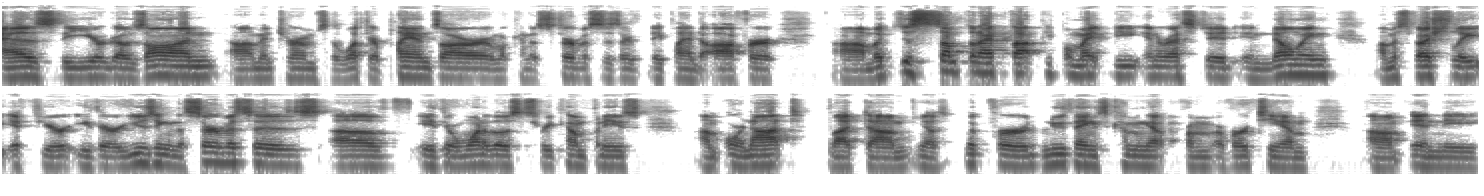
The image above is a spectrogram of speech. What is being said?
as the year goes on um, in terms of what their plans are and what kind of services they plan to offer. Um, but just something I thought people might be interested in knowing, um, especially if you're either using the services of either one of those three companies um, or not. But you know, look for new things coming up from Avertium um, in the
